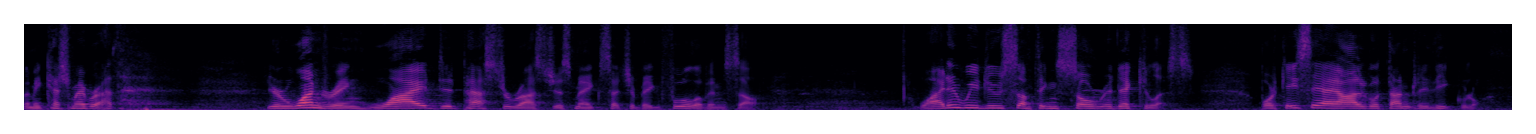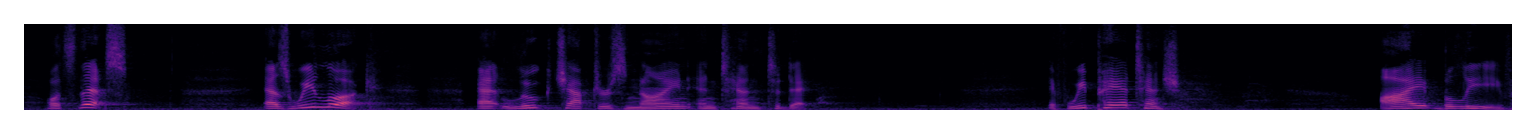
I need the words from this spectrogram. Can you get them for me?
let me catch my breath. You're wondering, why did Pastor Russ just make such a big fool of himself? Why did we do something so ridiculous? ¿Por qué hice algo tan ridículo? What's this? As we look at Luke chapters 9 and 10 today, if we pay attention, I believe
